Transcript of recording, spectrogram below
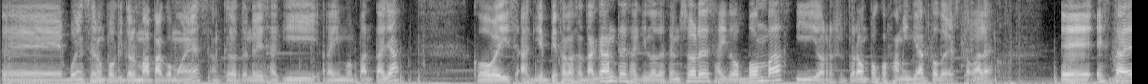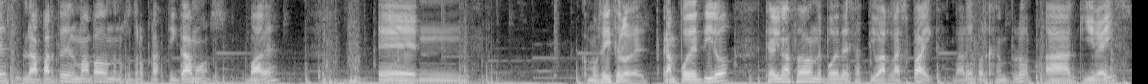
Eh, voy a enseñar un poquito el mapa como es, aunque lo tendréis aquí ahora mismo en pantalla. Como veis, aquí empiezan los atacantes, aquí los defensores, hay dos bombas y os resultará un poco familiar todo esto, ¿vale? Eh, esta es la parte del mapa donde nosotros practicamos, ¿vale? En... Como se dice, lo del campo de tiro Que hay una zona donde puedes desactivar la spike, ¿vale? Por ejemplo, aquí veis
